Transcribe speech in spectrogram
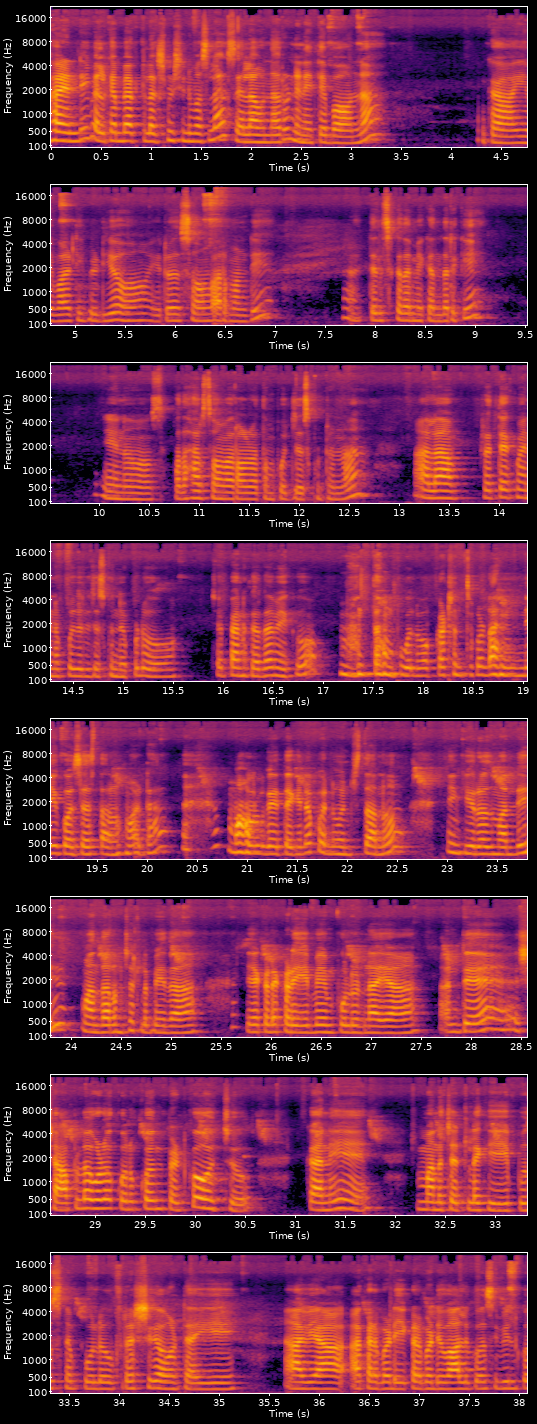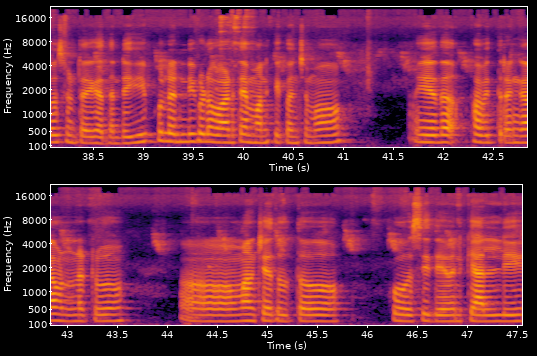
Hi అండి welcome back to Lakshmi Srinivas lakhs ఎలా ఉన్నారు? నేనైతే బాగున్నా. ఇంకా ఇవాటి వీడియో ఈరోజు సోమవారం అండి. తెలుసు కదా మీకు అందరికీ నేను పదహారు సోమవారాల వ్రతం పూజ చేసుకుంటున్నా. అలా ప్రత్యేకమైన పూజలు చేసుకునేప్పుడు చెప్పాను కదా మీకు మొత్తం పూలు ఒక్కటి ఉంచకుండా అన్నీ కోసేస్తాను అనమాట మామూలుగా అయితే కొన్ని ఉంచుతాను. ఇంక ఈరోజు మళ్ళీ మందారం చెట్ల మీద ఎక్కడెక్కడ ఏమేమి పూలు ఉన్నాయా అంటే షాప్లో కూడా కొనుక్కొని పెట్టుకోవచ్చు. కానీ మన చెట్లకి పూసిన పూలు ఫ్రెష్గా ఉంటాయి. అవి అక్కడ పడి ఇక్కడ పడి వాళ్ళు కోసి వీళ్ళు కోసి ఉంటాయి కదండి. ఈ పూలన్నీ కూడా వాడితే మనకి కొంచెము ఏదో పవిత్రంగా ఉన్నట్టు మన చేతులతో కోసి దేవునికి అల్లి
